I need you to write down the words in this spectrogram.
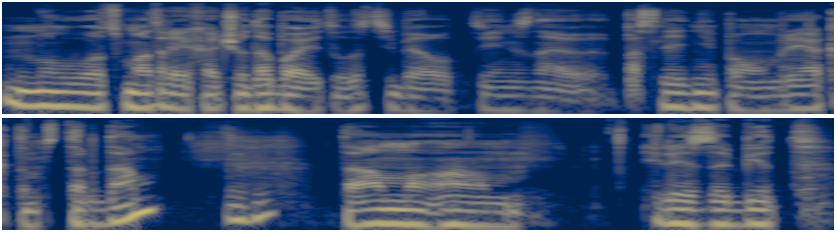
Ну вот, смотри, я хочу добавить вот от тебя, вот, я не знаю, последний, по-моему, React Амстердам. Угу. Там эм, Элизабет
